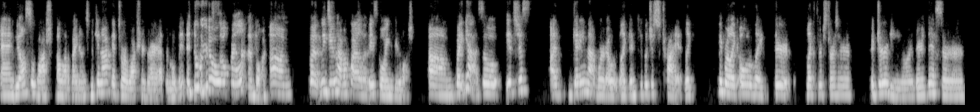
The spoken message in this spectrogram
and we also wash a lot of items. We cannot get to our washer and dryer at the moment. We're so full. Um, but we do have a pile that is going to be washed. Um, but yeah, so it's just uh, getting that word out, like, and people just try it. Like, people are like, oh, like they're like thrift stores are dirty, or they're this, or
